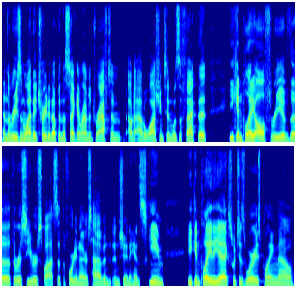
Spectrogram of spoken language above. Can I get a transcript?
and the reason why they traded up in the second round to draft him out out of Washington was the fact that he can play all three of the the receiver spots that the 49ers have in, in Shanahan's scheme. He can play the X, which is where he's playing now.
